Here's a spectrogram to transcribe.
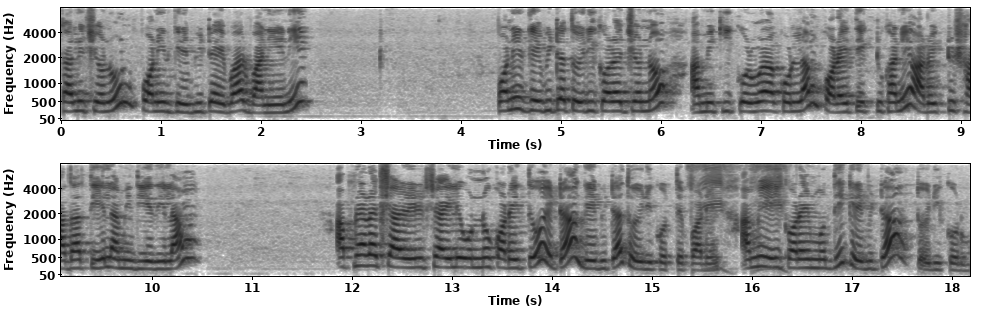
তাহলে চলুন পনির গ্রেভিটা এবার বানিয়ে নিই। পনির গ্রেভিটা তৈরি করার জন্য আমি কি করব, করলাম কড়াইতে একটুখানি আরও একটু সাদা তেল আমি দিয়ে দিলাম। আপনারা চাইলে চাইলে অন্য কড়াইতেও এটা গ্রেভিটা তৈরি করতে পারেন। আমি এই কড়াইয়ের মধ্যেই গ্রেভিটা তৈরি করব।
